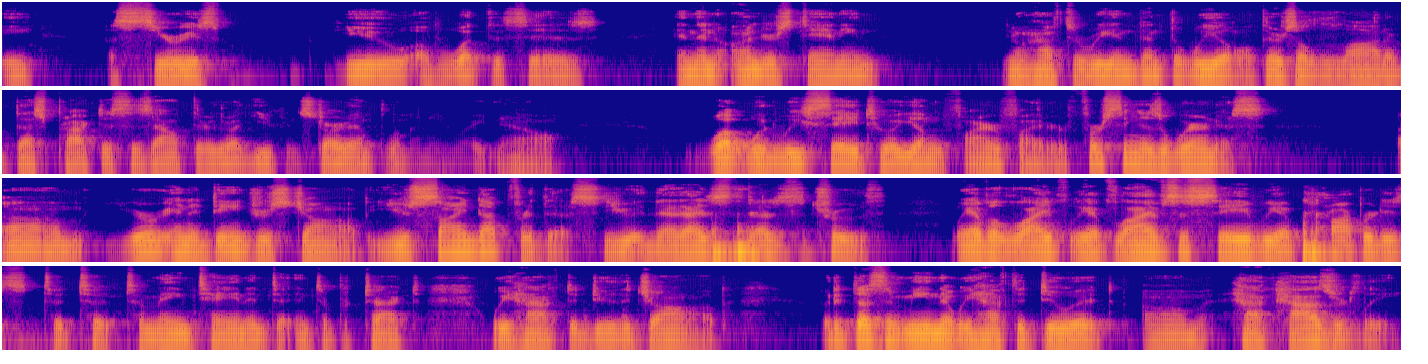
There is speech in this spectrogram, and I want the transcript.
a a serious view of what this is, and then understanding you don't have to reinvent the wheel. There's a lot of best practices out there that you can start implementing right now. What would we say to a young firefighter? First thing is awareness. Um, you're in a dangerous job. You signed up for this. You, that is that is the truth. We have a life. We have lives to save. We have properties to, to, to maintain and to, and to protect. We have to do the job, but it doesn't mean that we have to do it um, haphazardly.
